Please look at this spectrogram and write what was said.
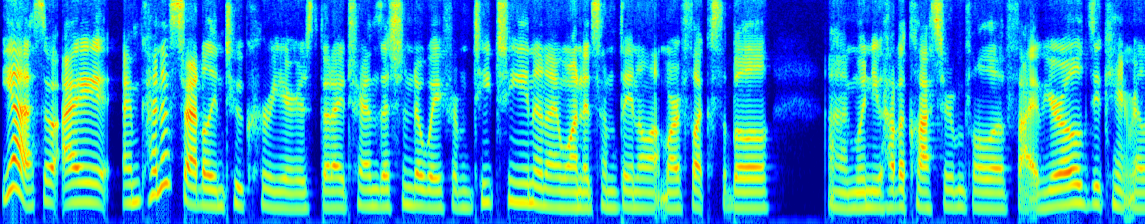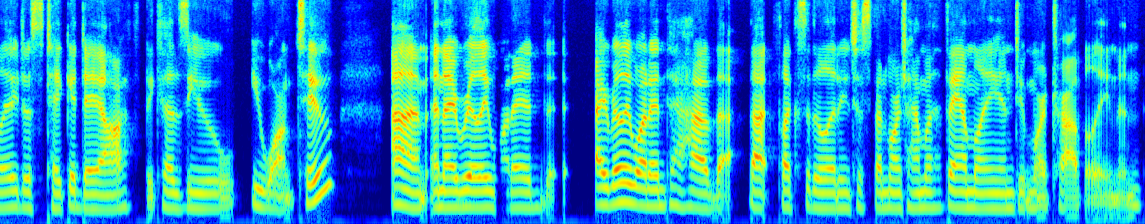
yeah, so I I'm kind of straddling two careers, but I transitioned away from teaching, and I wanted something a lot more flexible. Um, when you have a classroom full of five year olds, you can't really just take a day off because you you want to. Um, and I really wanted I really wanted to have that that flexibility to spend more time with family and do more traveling. And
